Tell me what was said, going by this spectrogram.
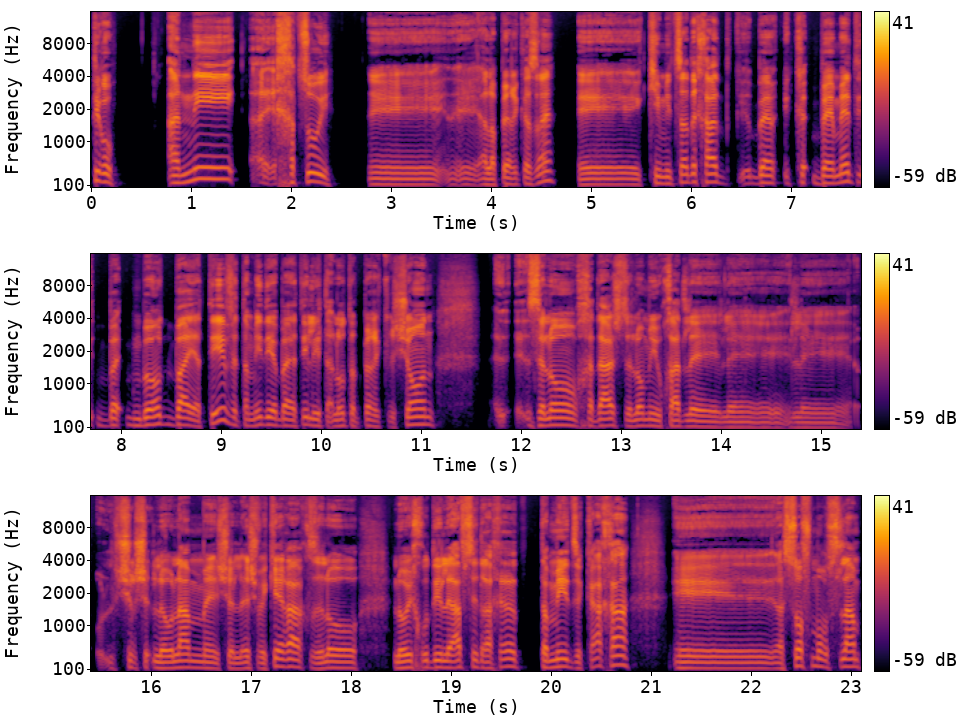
תראו, אני חצוי על הפרק הזה, כי מצד אחד באמת מאוד בעייתי, ותמיד יהיה בעייתי להתעלות על פרק ראשון. זה לא חדש, זה לא מיוחד ל, ל, ל, שיר, לעולם אה, של אש וקרח, זה לא, לא ייחודי לאף סדרה אחרת, תמיד זה ככה. אה, הסופמור סלאמפ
